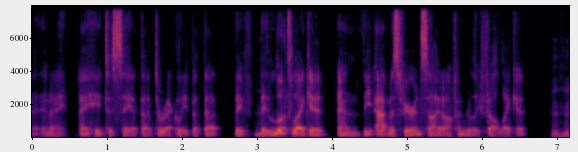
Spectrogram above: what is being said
and I I hate to say it that directly, but that they mm-hmm. they looked like it, and the atmosphere inside often really felt like it. Mm-hmm.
